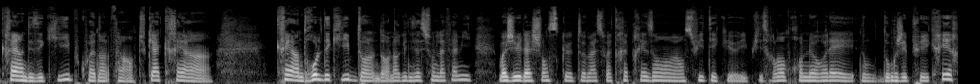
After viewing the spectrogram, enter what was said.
crée un déséquilibre, quoi. Enfin, en tout cas, crée un crée un drôle d'équilibre dans, l'organisation de la famille. Moi, j'ai eu la chance que Thomas soit très présent ensuite et qu'il puisse vraiment prendre le relais. donc, donc j'ai pu écrire.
